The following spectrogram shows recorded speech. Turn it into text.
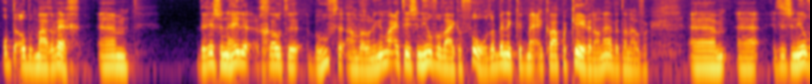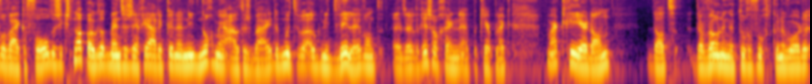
Op de openbare weg. Um, er is een hele grote behoefte aan woningen, maar het is in heel veel wijken vol. Daar ben ik het mee. Qua parkeren dan hebben we het dan over. Ehm, eh, het is in heel veel wijken vol. Dus ik snap ook dat mensen zeggen, ja, er kunnen niet nog meer auto's bij. Dat moeten we ook niet willen, want er, is al geen parkeerplek. Maar creëer dan dat er woningen toegevoegd kunnen worden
